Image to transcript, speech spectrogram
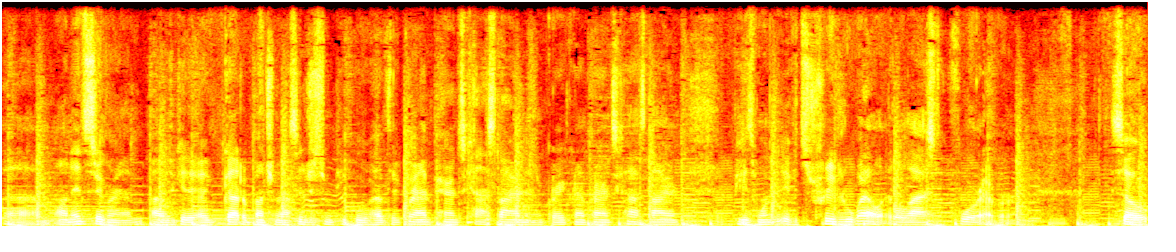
um, on Instagram, I was getting I got a bunch of messages from people who have their grandparents cast iron and their great grandparents cast iron, because when, if it's treated well, it'll last forever. So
